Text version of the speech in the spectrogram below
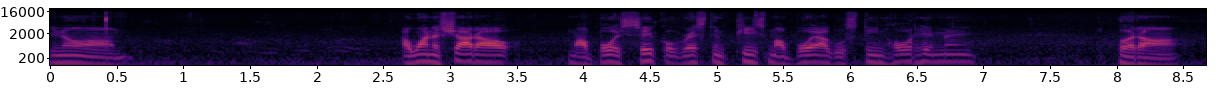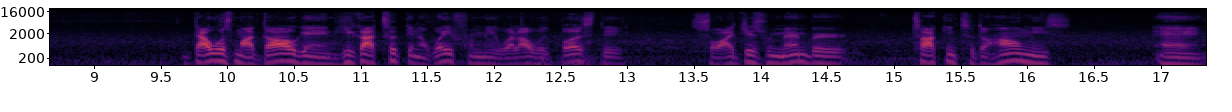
you know, um, I want to shout out my boy Sicko. Rest in peace, my boy Agustin Jorge, man. But uh, that was my dog, and he got taken away from me while I was busted. So I just remember talking to the homies and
